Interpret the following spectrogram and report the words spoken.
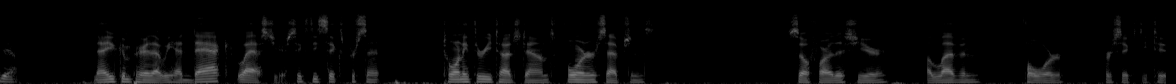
Yeah. Now you compare that. We had Dak last year, 66%, 23 touchdowns, 4 interceptions. So far this year, 11, 4 for 62.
